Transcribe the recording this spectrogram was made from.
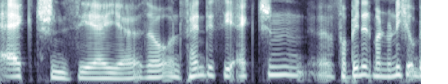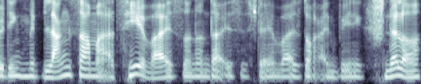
Fantasy-Action-Serie. So, und Fantasy-Action äh, verbindet man nur nicht unbedingt mit langsamer Erzählweise, sondern da ist es stellenweise doch ein wenig schneller.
